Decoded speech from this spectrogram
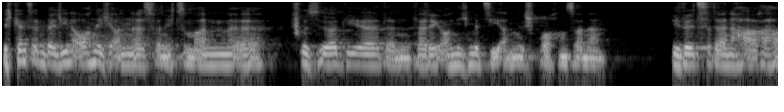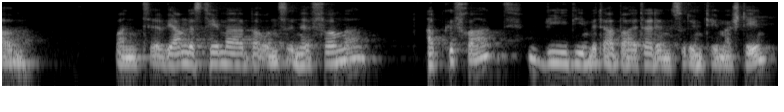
Ich kenne es in Berlin auch nicht anders. Wenn ich zu meinem äh, Friseur gehe, dann werde ich auch nicht mit Sie angesprochen, sondern wie willst du deine Haare haben? Und äh, wir haben das Thema bei uns in der Firma abgefragt, wie die Mitarbeiter denn zu dem Thema stehen.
